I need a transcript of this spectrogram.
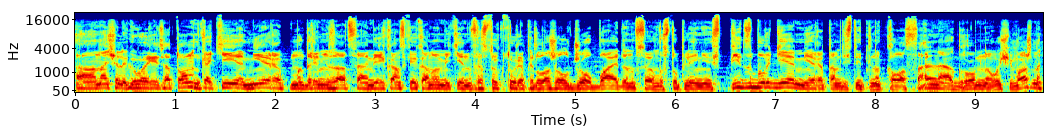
а, начали говорить о том, какие меры модернизации американской экономики и инфраструктуры предложил Джо Байден в своем выступлении в Питтсбурге. Меры там действительно колоссальные, огромные, очень важные.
